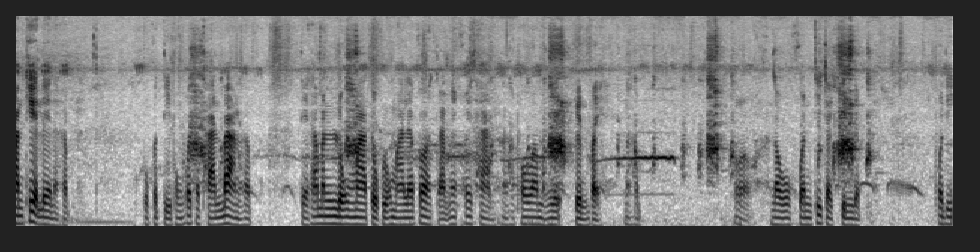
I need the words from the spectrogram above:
มันเทศเลยนะครับ ปกติผมก็จะทานบ้างนะครับ แต่ถ้ามันลงมาตกลงมาแล้วก็จะไม่ค่อยทานนะครับ เพราะว่ามันเละเกินไปนะครับเราควรที่จะกินแบบพอดี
